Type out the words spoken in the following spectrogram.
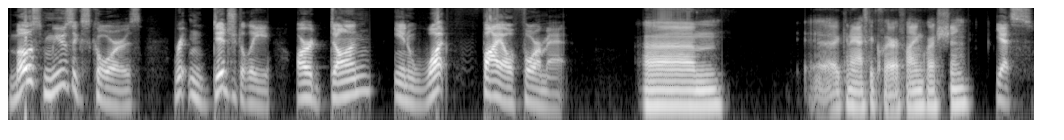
Most music scores written digitally are done in what file format? Um, uh, can I ask a clarifying question? Yes.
